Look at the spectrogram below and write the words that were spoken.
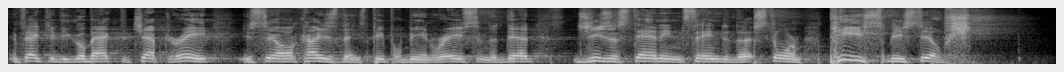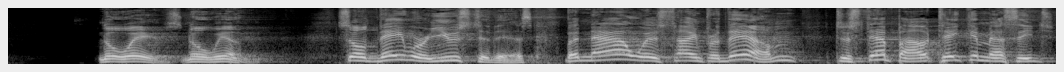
In fact, if you go back to chapter 8, you see all kinds of things people being raised from the dead, Jesus standing and saying to the storm, Peace, be still. No waves, no wind. So they were used to this, but now it was time for them to step out, take the message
